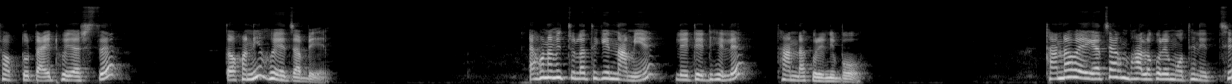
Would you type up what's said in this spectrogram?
শক্ত টাইট হয়ে আসছে, তখনই হয়ে যাবে। এখন আমি চুলা থেকে নামিয়ে প্লেটে ঢেলে ঠান্ডা করে নিব। ঠান্ডা হয়ে গেছে, এখন ভালো করে মথে নিচ্ছি।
